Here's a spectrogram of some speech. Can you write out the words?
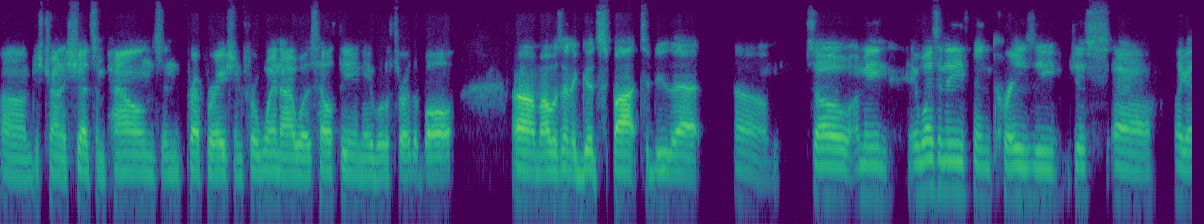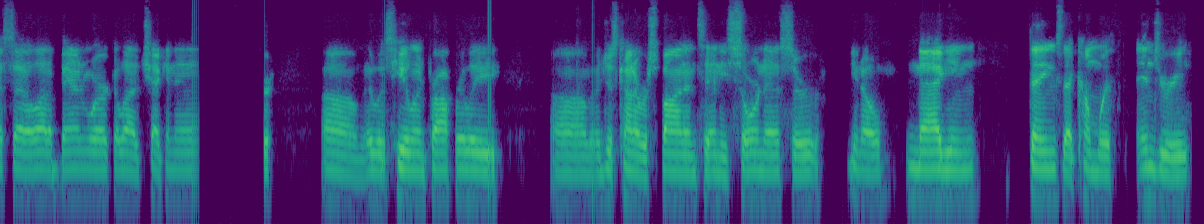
um, just trying to shed some pounds in preparation for when I was healthy and able to throw the ball. um, I was in a good spot to do that. Um, so I mean, it wasn't anything crazy. Just uh, like I said, a lot of band work, a lot of checking in. Um, it was healing properly, um, and just kind of responding to any soreness or you know nagging things that come with injury.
